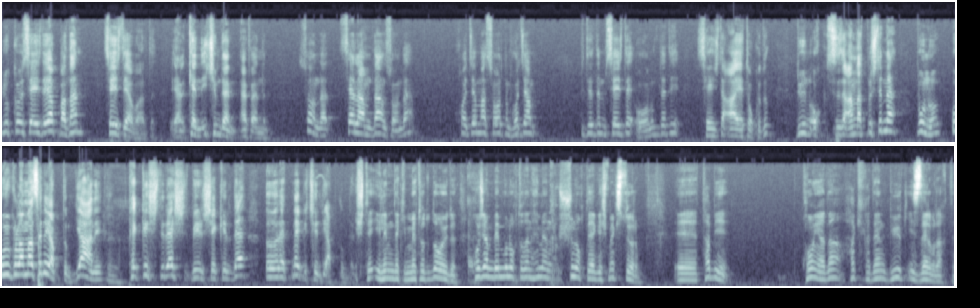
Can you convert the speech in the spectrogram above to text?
Rükû secde yapmadan secdeye vardı. Yani kendi içimden efendim. Sonra selamdan sonra hocama sordum. Hocam bir dedim secde. Oğlum dedi secde ayet okuduk. Dün ok- size anlatmıştım ya bunu uygulamasını yaptım. Yani Evet. pekiştireş bir şekilde öğretmek için yaptım dedi. İşte ilimdeki metodu da oydu. Hocam ben bu noktadan hemen şu noktaya geçmek istiyorum. Ee, tabii Konya'da hakikaten büyük izler bıraktı.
